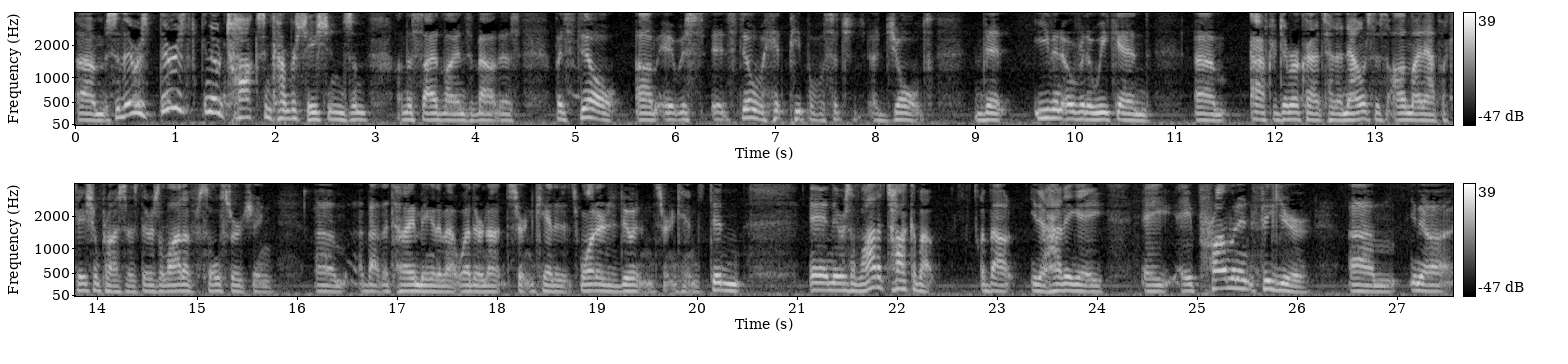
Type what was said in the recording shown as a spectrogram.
Um, so there was there was you know talks and conversations on, on the sidelines about this, but still um, it was it still hit people with such a jolt that even over the weekend. Um, after Democrats had announced this online application process, there was a lot of soul searching um, about the timing and about whether or not certain candidates wanted to do it and certain candidates didn't. And there was a lot of talk about about you know having a a, a prominent figure, um, you know,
